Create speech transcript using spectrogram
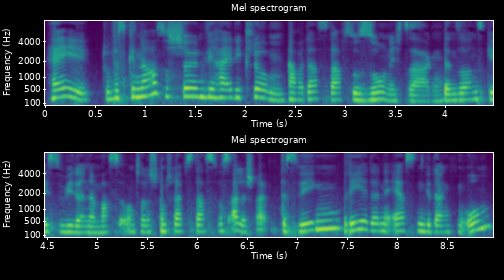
hey, du bist genauso schön wie Heidi Klum. Aber das darfst du so nicht sagen, denn sonst gehst du wieder in der Masse unter und schreibst das, was alle schreiben. Deswegen drehe deine ersten Gedanken um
